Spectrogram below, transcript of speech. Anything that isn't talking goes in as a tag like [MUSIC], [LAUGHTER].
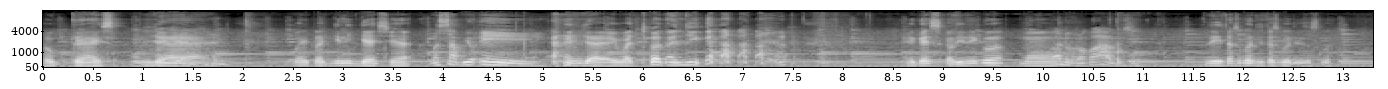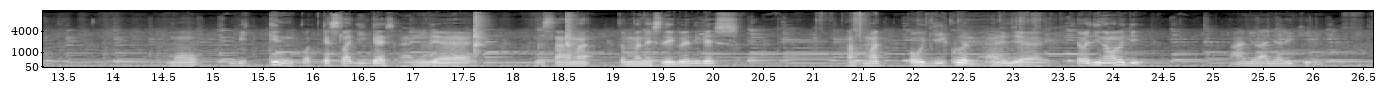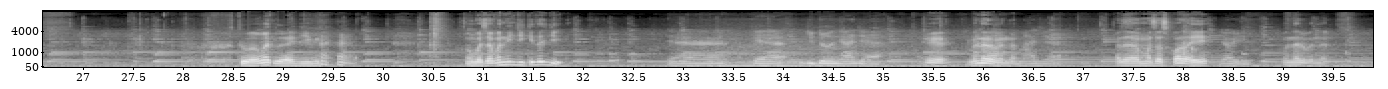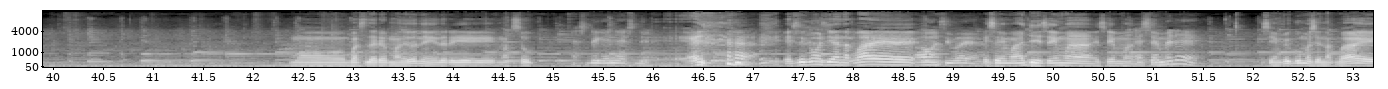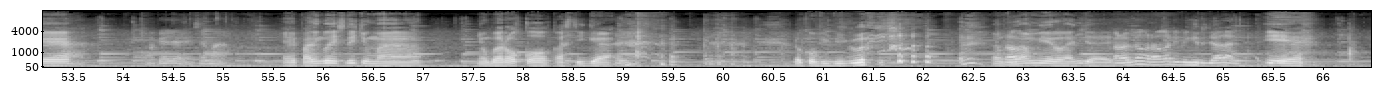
Oh guys, anjay. Balik lagi nih guys ya. What's up yo eh? Anjay, bacot anjing. ya guys, kali ini gue mau Waduh rokok habis sih. di tas gue, di tas gue, di tas gue. Mau bikin podcast lagi guys, anjay. Bersama teman SD gue nih guys. Ahmad Fauji Kun, anjay. Siapa Ji nama lu Ji? Panggil aja Ricky. Tua banget lu anjing. [LAUGHS] Mau bahas apa nih Ji kita Ji? Ya kayak judulnya aja. Iya, bener bener. Nama aja. Pada masa sekolah ya. Yoi. bener bener mau bahas dari mana dulu nih dari masuk SD kayaknya SD. SD [LAUGHS] gue masih anak baik Oh masih bayar. SMA aja SMA SMA SMP deh. SMP gue masih anak baik Ya. Oke deh SMA. eh paling gue SD cuma nyoba rokok kelas 3 [LAUGHS] rokok bibi gue yang [LAUGHS] ngambil anjay. Kalau gue ngerokok di pinggir jalan. iya.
